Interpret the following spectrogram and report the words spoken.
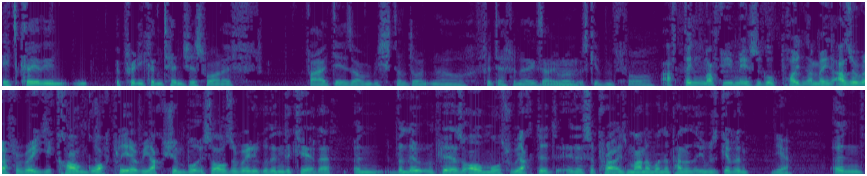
it's clearly a pretty contentious one. If five days on, we still don't know for definite exactly Mm. what it was given for. I think Matthew makes a good point. I mean, as a referee, you can't go off player reaction, but it's always a really good indicator. And the Luton players almost reacted in a surprised manner when the penalty was given. Yeah. And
